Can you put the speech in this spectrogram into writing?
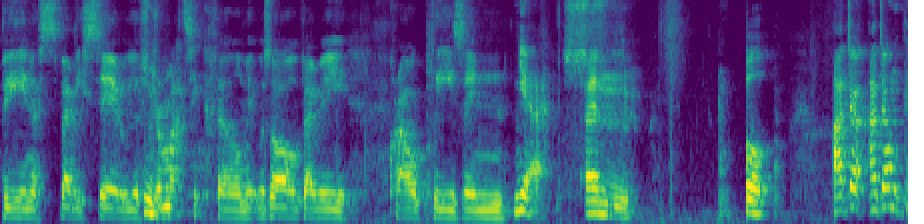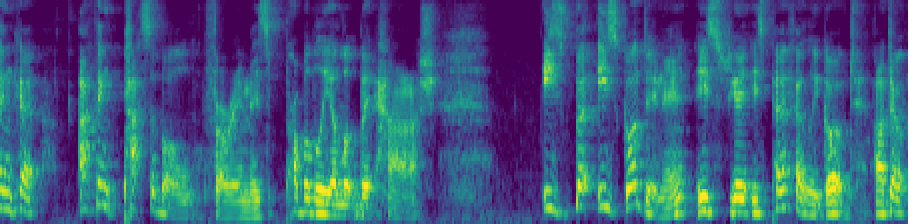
being a s- very serious, Hmm. dramatic film. It was all very crowd pleasing. Yeah. Um, but I don't. I don't think. Uh, I think passable for him is probably a little bit harsh. He's good. He's good in it. He's he's perfectly good. I don't.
